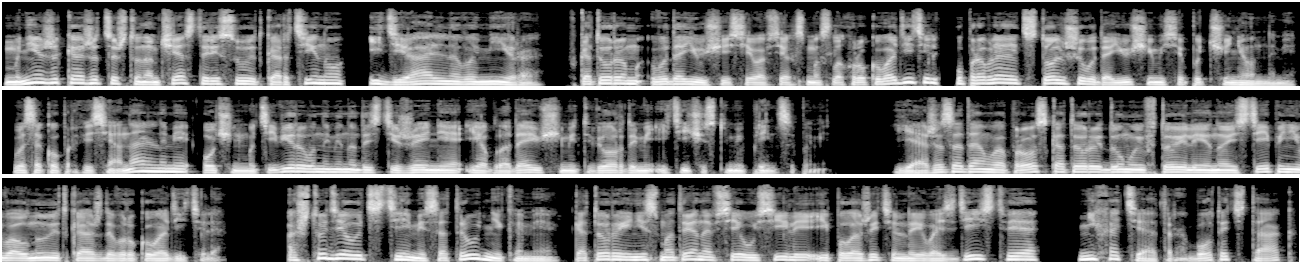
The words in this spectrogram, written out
Мне же кажется, что нам часто рисуют картину идеального мира, в котором выдающийся во всех смыслах руководитель управляет столь же выдающимися подчиненными, высокопрофессиональными, очень мотивированными на достижения и обладающими твердыми этическими принципами. Я же задам вопрос, который, думаю, в той или иной степени волнует каждого руководителя. А что делать с теми сотрудниками, которые, несмотря на все усилия и положительные воздействия, не хотят работать так,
